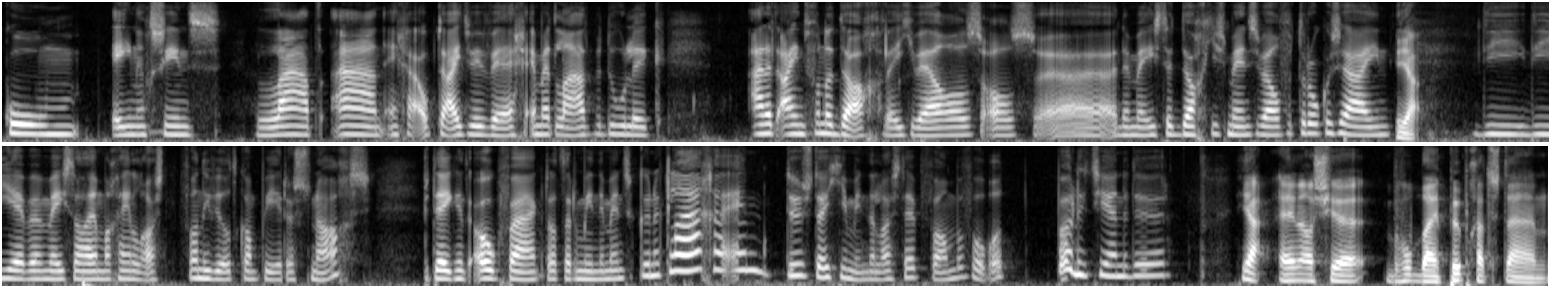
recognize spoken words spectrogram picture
kom enigszins laat aan en ga op tijd weer weg. En met laat bedoel ik aan het eind van de dag, weet je wel. Als, als eh, de meeste dagjes mensen wel vertrokken zijn. Ja. Die, die hebben meestal helemaal geen last van die wildkamperen s'nachts. Betekent ook vaak dat er minder mensen kunnen klagen. En dus dat je minder last hebt van bijvoorbeeld politie aan de deur. Ja, en als je bijvoorbeeld bij een pub gaat staan,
